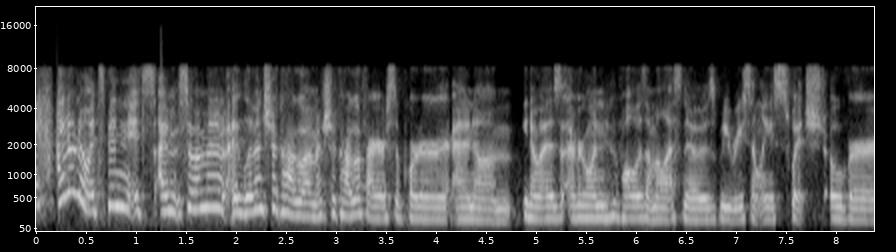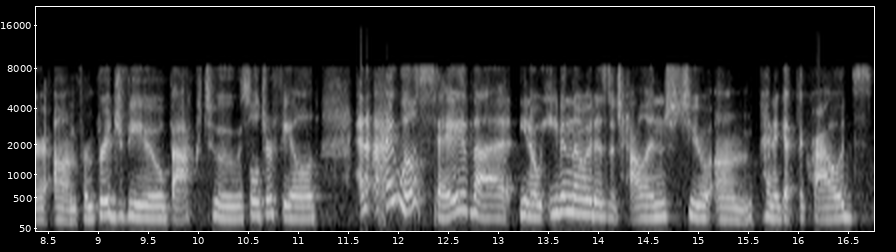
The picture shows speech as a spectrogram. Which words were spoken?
I don't know. It's been it's I'm so I'm a, I live in Chicago. I'm a Chicago Fire supporter, and um you know as everyone who follows MLS knows, we recently switched over um, from Bridgeview back to Soldier Field, and I will say that you know even though it is a challenge to um kind of get the crowds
